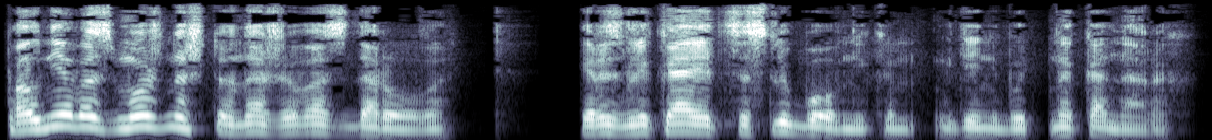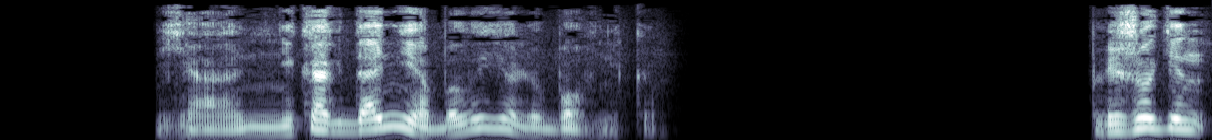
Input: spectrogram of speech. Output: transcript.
Вполне возможно, что она жива-здорова и развлекается с любовником где-нибудь на Канарах. Я никогда не был ее любовником. Прижогин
